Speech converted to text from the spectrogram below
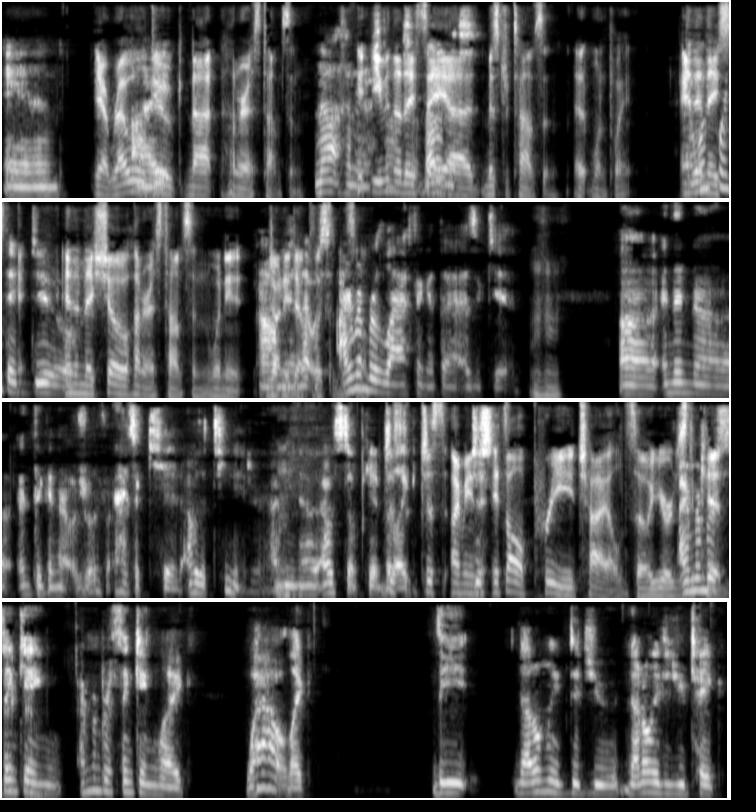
and Yeah, Raoul I- Duke, not Hunter S. Thompson. not Hunter. S. Even though they say uh, Mr. Thompson at one point. At And then one they point they do. and then they show Hunter S. Thompson when he Oh, Johnny man, Depp was. I remember laughing at that as a kid. hmm Uh, and then, uh, and thinking that was really fun. As a kid, I was a teenager. I Mm. mean, I, I was still a kid, but Just, like, just I mean, just- it's all pre-child, so you're just I remember thinking, I remember thinking like, wow, like the, not only did you, not only did you take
